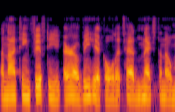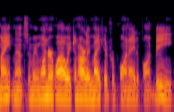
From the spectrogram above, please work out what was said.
a 1950 era vehicle that's had next to no maintenance, and we wonder why we can hardly make it from point A to point B.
